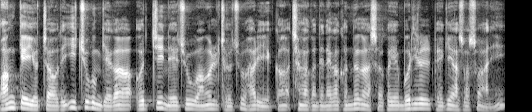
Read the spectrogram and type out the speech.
왕께 여짜오되 이 죽은 개가 어찌 내 주 왕을 저주하리까? 청하건대 내가 건너가서 그의 머리를 베게 하소서 하니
